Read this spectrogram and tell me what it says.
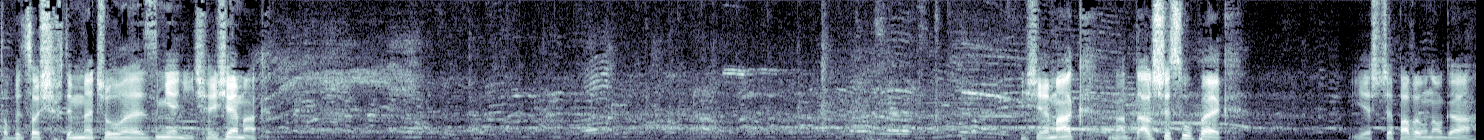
to, by coś w tym meczu e, zmienić. Ziemak. Ziemak na dalszy słupek. Jeszcze Paweł Noga.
